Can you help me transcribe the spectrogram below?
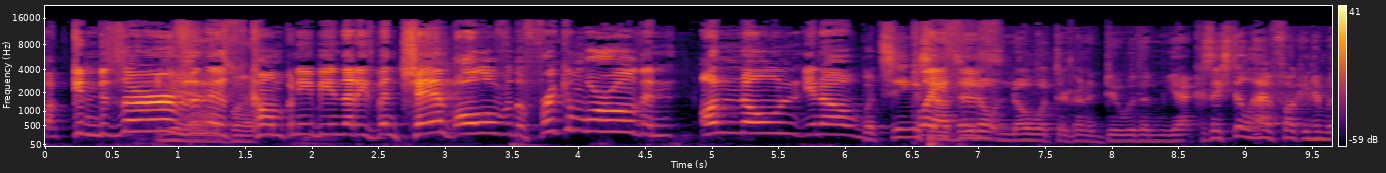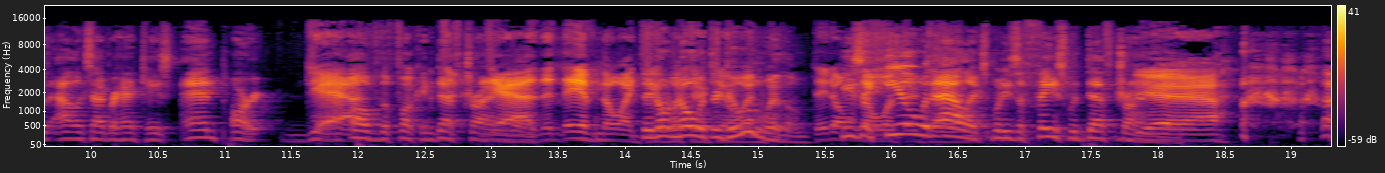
fucking deserves in this but- company, being that he's been champ all over the freaking world and unknown, you know. But seeing as how they don't know what they're to do with him yet, because they still have fucking him with Alex Abrahantes and part yeah, of the fucking Death Triangle. yeah, they- have no idea. they don't know what they're doing. with him. They don't. He's a heel they're with doing. Alex, but he's a face with Death Triangle. Yeah.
